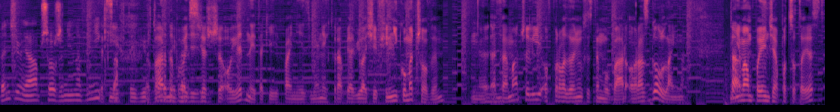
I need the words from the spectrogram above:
będzie miała przełożenie na wyniki co, w tej wirtualnej Warto powiedzieć wersji. jeszcze o jednej takiej fajnej zmianie, która pojawiła się w silniku meczowym e, Mhm. FMA, czyli o wprowadzeniu systemu VAR oraz goal line. Tak. Nie mam pojęcia po co to jest,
